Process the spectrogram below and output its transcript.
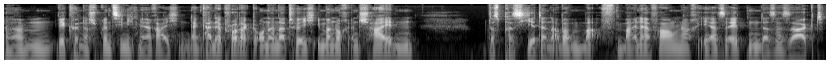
Ähm, wir können das Sprintziel nicht mehr erreichen. Dann kann der Product Owner natürlich immer noch entscheiden, das passiert dann aber meiner Erfahrung nach eher selten, dass er sagt,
